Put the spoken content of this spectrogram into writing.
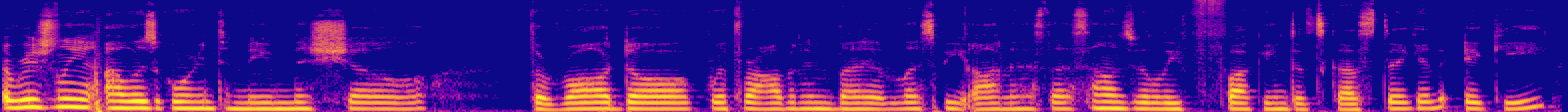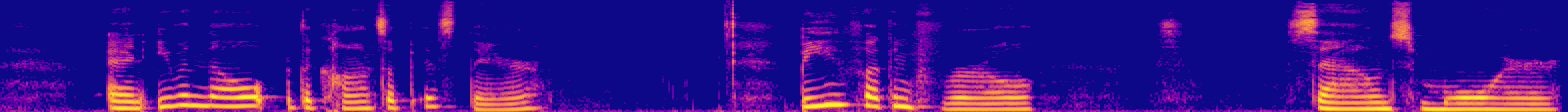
Originally, I was going to name this show The Raw Dog with Robin, but let's be honest, that sounds really fucking disgusting and icky. And even though the concept is there, Be Fucking For Real sounds more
